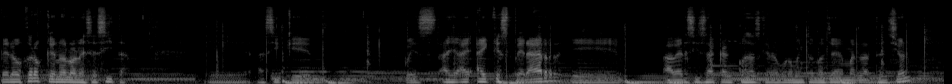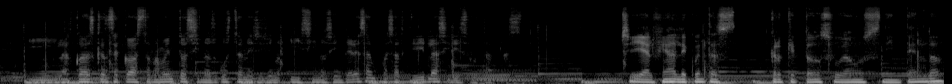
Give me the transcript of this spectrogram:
pero creo que no lo necesita. Eh, así que, pues hay, que esperar eh, a ver si sacan cosas que en algún momento nos llamen más la atención. Y las cosas que han sacado hasta el momento, si nos gustan y si, y si nos interesan, pues adquirirlas y disfrutarlas. Sí, al final de cuentas creo que todos jugamos Nintendo.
